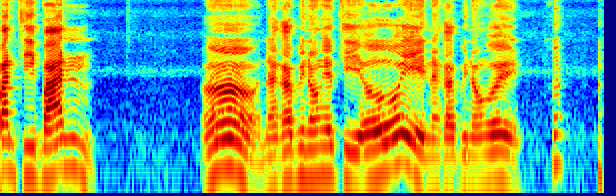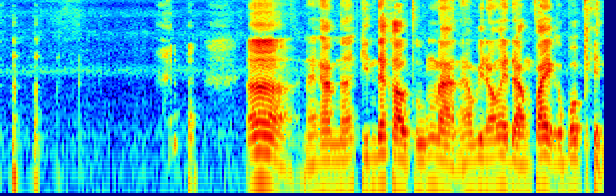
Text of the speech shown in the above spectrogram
วันสี่วัน เออนะครับ พี่น้องเอฟซีเอ้ยนะครับ พี่น้องเอ้ย เออ นะครับ นะ กินแต่ข้าวทุงล่ะนะพี่น้องไอ้ดังไฟกับบ่เผ็น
